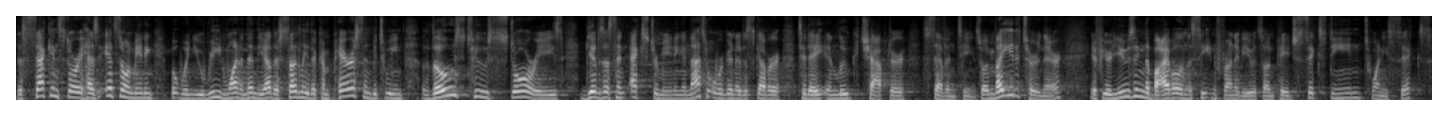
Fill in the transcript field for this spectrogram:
the second story has its own meaning, but when you read one and then the other, suddenly the comparison between those two stories gives us an extra meaning, and that's what we're going to discover today in Luke chapter 17. So I invite you to turn there. If you're using the Bible in the seat in front of you, it's on page 1626,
